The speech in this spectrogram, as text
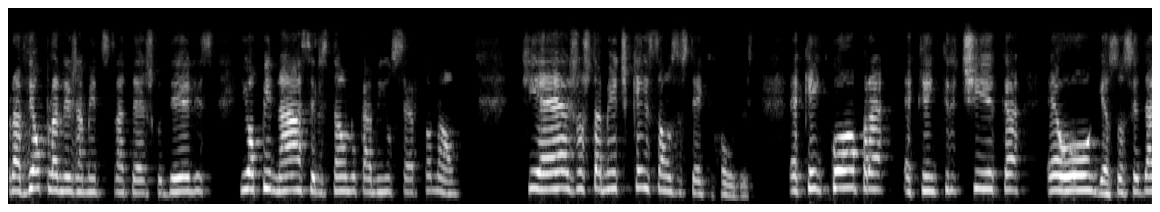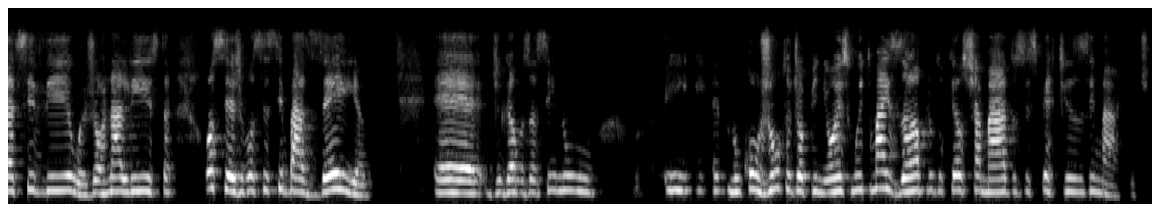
para ver o planejamento estratégico deles e opinar se eles estão no caminho certo ou não. Que é justamente quem são os stakeholders. É quem compra, é quem critica, é ONG, é sociedade civil, é jornalista. Ou seja, você se baseia, é, digamos assim, num, em, num conjunto de opiniões muito mais amplo do que os chamados expertises em marketing.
